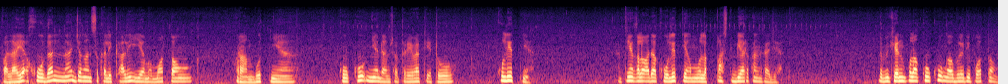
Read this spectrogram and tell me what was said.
fala ya'khudanna jangan sekali-kali ia memotong rambutnya kukunya dalam satu riwayat yaitu kulitnya. Artinya kalau ada kulit yang mau lepas biarkan saja. Demikian pula kuku nggak boleh dipotong.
